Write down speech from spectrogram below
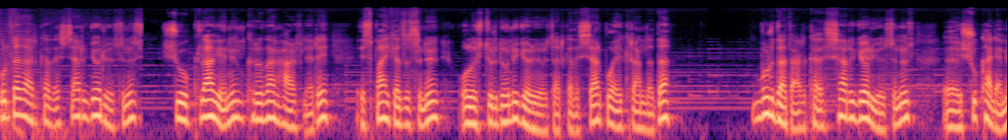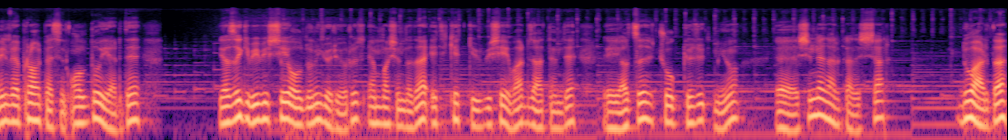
burada da arkadaşlar görüyorsunuz şu klavyenin kırılan harfleri e, Spike yazısını oluşturduğunu görüyoruz arkadaşlar bu ekranda da. Burada da arkadaşlar görüyorsunuz e, şu kalemin ve Brawl Pass'in olduğu yerde yazı gibi bir şey olduğunu görüyoruz. En başında da etiket gibi bir şey var. Zaten de e, yazı çok gözükmüyor. E, şimdi de arkadaşlar duvarda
